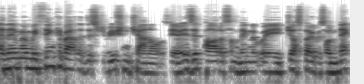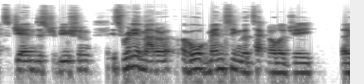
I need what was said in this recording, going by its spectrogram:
And then when we think about the distribution channels, you know, is it part of something that we just focus on next gen distribution? It's really a matter of augmenting the technology uh,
